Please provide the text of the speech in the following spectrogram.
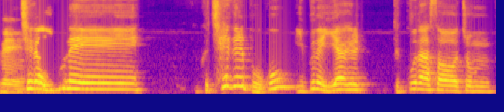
네, 제가 이분의 그 책을 보고 이분의 이야기를 듣고 나서 좀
